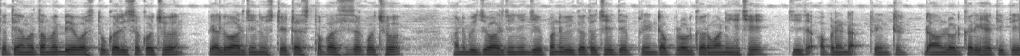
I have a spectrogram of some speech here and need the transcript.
તો તેમાં તમે બે વસ્તુ કરી શકો છો. પહેલું અરજીનું સ્ટેટસ તપાસી શકો છો. અને બીજું અરજીની જે પણ વિગતો છે તે પ્રિન્ટ અપલોડ કરવાની છે. જે આપણે પ્રિન્ટ ડાઉનલોડ કરી હતી તે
